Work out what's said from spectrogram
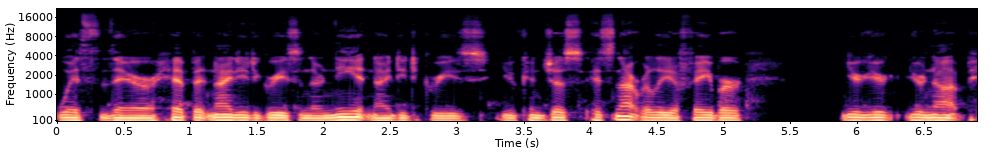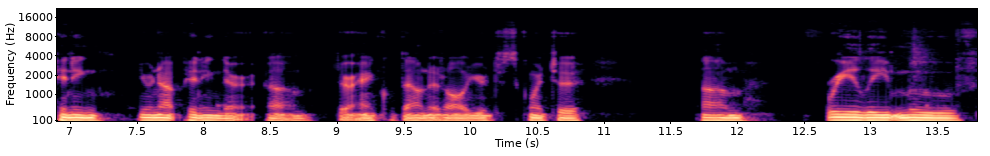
with their hip at 90 degrees and their knee at 90 degrees, you can just, it's not really a Faber. You're, you're, you're not pinning, you're not pinning their, um, their ankle down at all. You're just going to, um, freely move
